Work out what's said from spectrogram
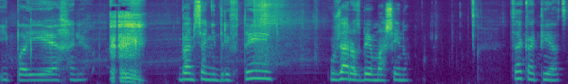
и поехали. Будемо сьогодні дрифтить. Уже розбив машину. Це капець.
